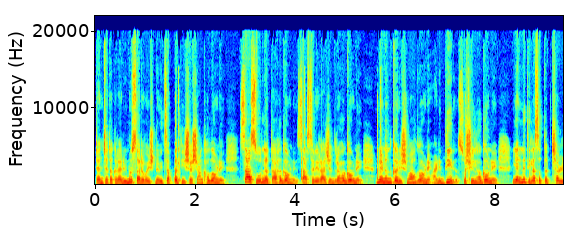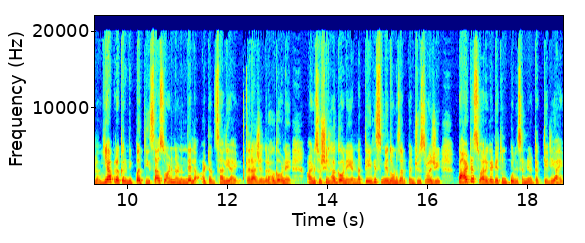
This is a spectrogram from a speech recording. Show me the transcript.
त्यांच्या तक्रारीनुसार वैष्णवीचा पती शशांक हगवणे सासू लता हगवणे सासरे राजेंद्र हगवणे नणंद करिश्मा हगवणे आणि दीर सुशील हगवणे यांनी तिला सतत छळलं. या प्रकरणी पती सासू आणि नणंदेला अटक झाली आहे. तर राजेंद्र हगवणे आणि सुशील हगवणे यांना तेवीस मे दोन हजार पंचवीस रोजी पहाटे स्वारगेट येथून पोलिसांनी अटक केली आहे.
